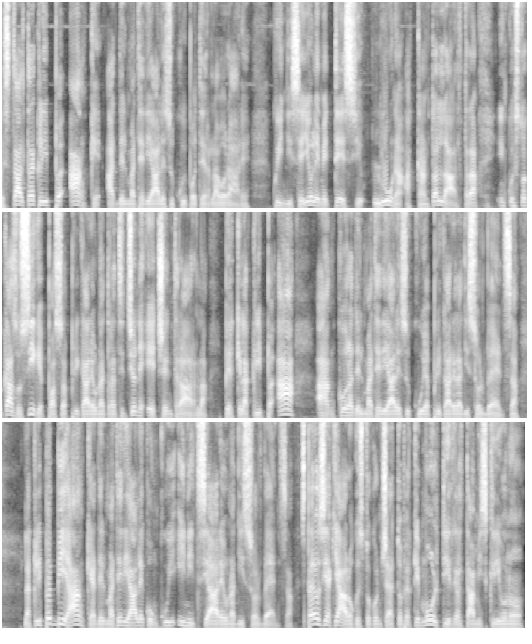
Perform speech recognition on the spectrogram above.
Quest'altra clip anche ha del materiale su cui poter lavorare. Quindi se io le mettessi l'una accanto all'altra, in questo caso sì che posso applicare una transizione e centrarla, perché la clip A ha ancora del materiale su cui applicare la dissolvenza. La clip B anche ha del materiale con cui iniziare una dissolvenza. Spero sia chiaro questo concetto perché molti in realtà mi scrivono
